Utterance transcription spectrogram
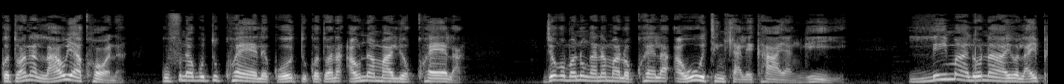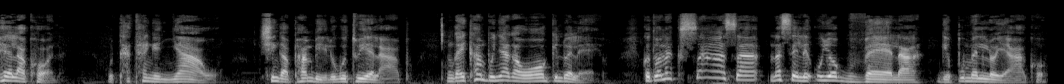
Kodwana la uyakhona kufuna ukuthi ukhwele godu kodwana awunamali yokukhwela. Njengoba unganamali yokukhwela awuthi ngihlala ekhaya ngiyi le imali onayo la iphelela khona uthatha ngenyawo chinga phambili ukuthi uye lapho. Ungayikhamba unyaka wonke into leyo. Kodwana kusasa nasele uyokuvela ngempumelelo yakho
